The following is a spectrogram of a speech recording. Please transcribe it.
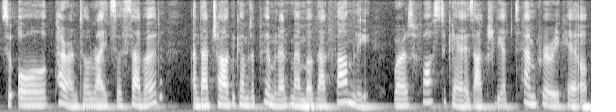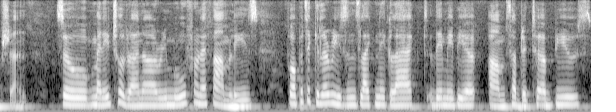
So all parental rights are severed and that child becomes a permanent member of that family, whereas foster care is actually a temporary care option. So many children are removed from their families for particular reasons like neglect, they may be um, subject to abuse,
